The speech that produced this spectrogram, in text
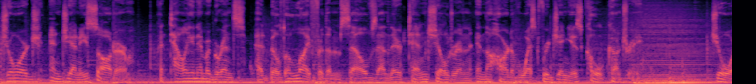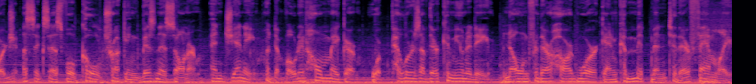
George and Jennie Sodder, Italian immigrants, had built a life for themselves and their 10 children in the heart of West Virginia's coal country. George, a successful coal trucking business owner, and Jennie, a devoted homemaker, were pillars of their community, known for their hard work and commitment to their family.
